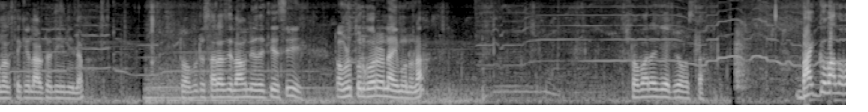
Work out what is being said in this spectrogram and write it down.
ওনার থেকে লাউটা নিয়ে নিলাম। টমেটো সারা যে লাউ নিয়ে যাইতেছি, টমেটো তোর ঘরে নাই মনে না? সবার যে একই অবস্থা। ভাগ্য ভালো।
